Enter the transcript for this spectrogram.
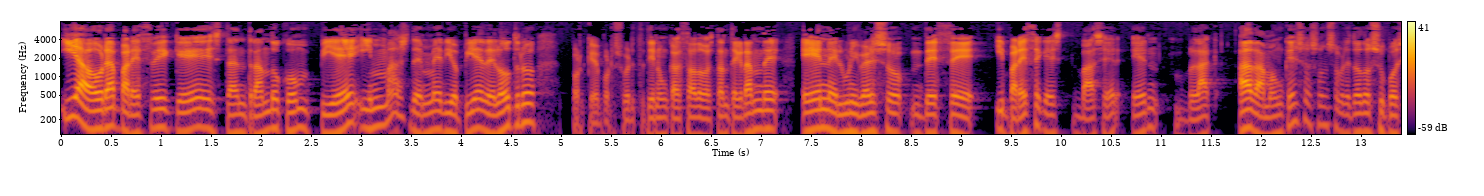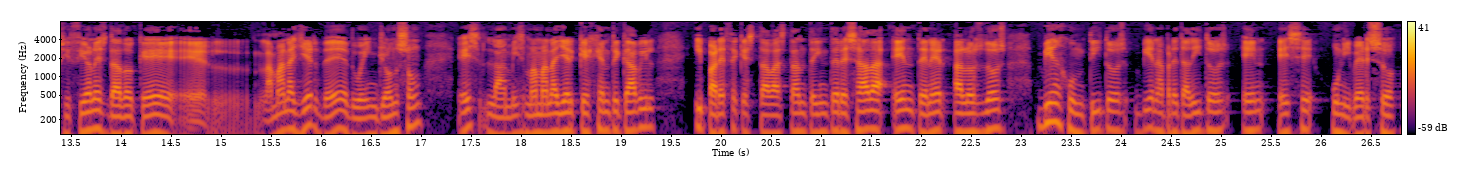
y ahora parece que está entrando con pie y más de medio pie del otro, porque por suerte tiene un calzado bastante grande en el universo DC y parece que va a ser en Black Adam, aunque eso son sobre todo suposiciones, dado que la manager de Dwayne Johnson es la misma manager que Henry Cavill y parece que está bastante interesada en tener a los dos bien juntitos, bien apretaditos en ese universo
